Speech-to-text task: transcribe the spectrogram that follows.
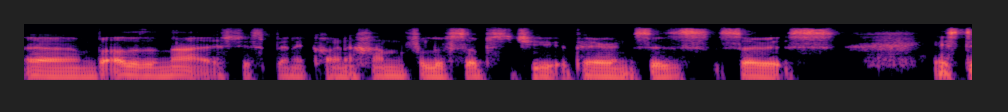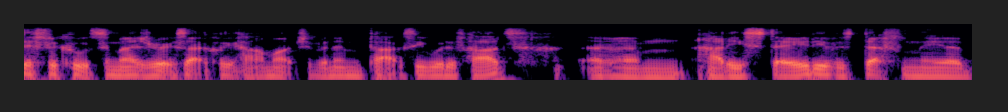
um, but other than that, it's just been a kind of handful of substitute appearances. So it's it's difficult to measure exactly how much of an impact he would have had um, had he stayed. He was definitely a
